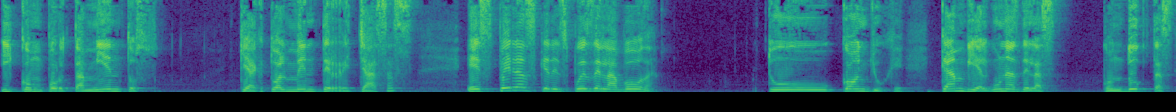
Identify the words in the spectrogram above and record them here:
y comportamientos que actualmente rechazas? ¿Esperas que después de la boda tu cónyuge cambie algunas de las conductas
